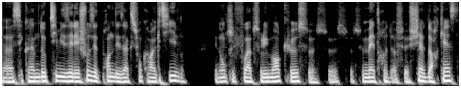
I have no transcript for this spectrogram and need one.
euh, c'est quand même d'optimiser les choses et de prendre des actions correctives. Et donc, il faut absolument que ce, maître, ce chef d'orchestre,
